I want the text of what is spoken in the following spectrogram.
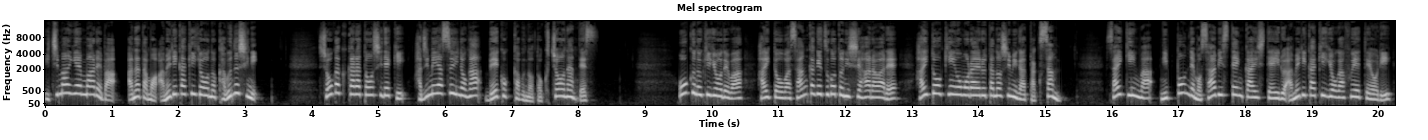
1万円もあれば、あなたもアメリカ企業の株主に。少額から投資でき、始めやすいのが米国株の特徴なんです。多くの企業では配当は3ヶ月ごとに支払われ、配当金をもらえる楽しみがたくさん。最近は日本でもサービス展開しているアメリカ企業が増えており、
